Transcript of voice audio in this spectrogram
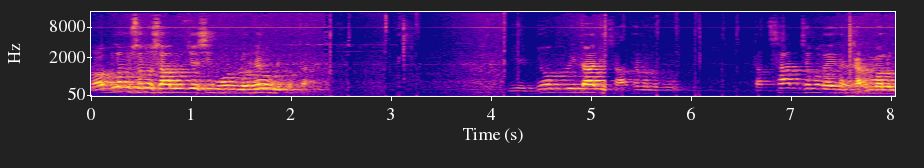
ప్రాబ్లమ్స్ను సాల్వ్ చేసి మూడులోనే ఉండిపోతారు. ఈ యజ్ఞోపవీతాది సాధనములు తత్సాధ్యములైన కర్మలు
